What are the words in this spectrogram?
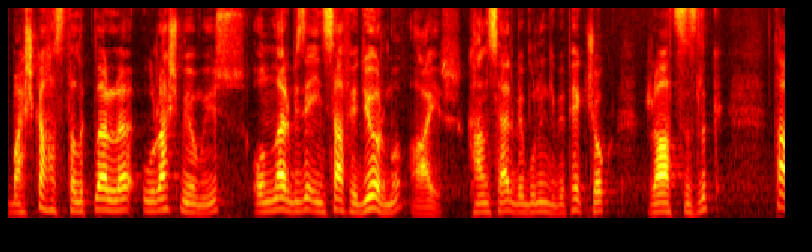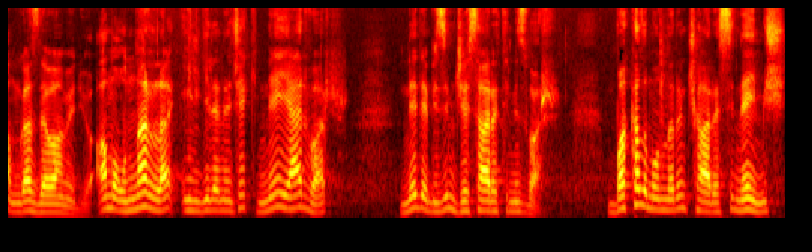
başka hastalıklarla uğraşmıyor muyuz? Onlar bize insaf ediyor mu? Hayır. Kanser ve bunun gibi pek çok rahatsızlık tam gaz devam ediyor. Ama onlarla ilgilenecek ne yer var ne de bizim cesaretimiz var. Bakalım onların çaresi neymiş,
